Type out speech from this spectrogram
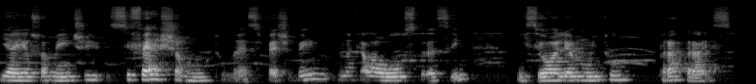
e aí a sua mente se fecha muito, né? Se fecha bem naquela ostra assim e se olha muito para trás.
